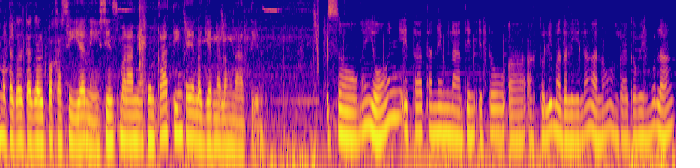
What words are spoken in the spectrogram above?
matagal-tagal pa kasi yan eh. Since marami akong cutting, kaya lagyan na lang natin. So, ngayon, itatanim natin ito. ah, actually, madali lang. Ano? Ang gagawin mo lang,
